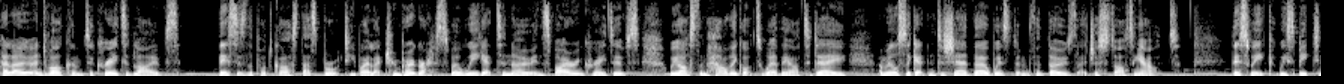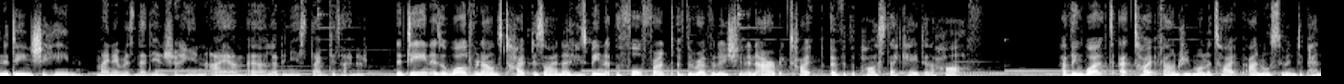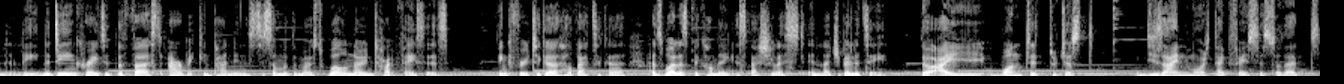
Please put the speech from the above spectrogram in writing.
Hello and welcome to Creative Lives. This is the podcast that's brought to you by Lecture in Progress, where we get to know inspiring creatives, we ask them how they got to where they are today, and we also get them to share their wisdom for those that are just starting out. This week, we speak to Nadine Chahine. My name is Nadine Chahine. I am a Lebanese type designer. Nadine is a world renowned type designer who's been at the forefront of the revolution in Arabic type over the past decade and a half. Having worked at Type Foundry Monotype and also independently, Nadine created the first Arabic companions to some of the most well known typefaces. Think Frutiger, Helvetica, as well as becoming a specialist in legibility. So I wanted to just design more typefaces so that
